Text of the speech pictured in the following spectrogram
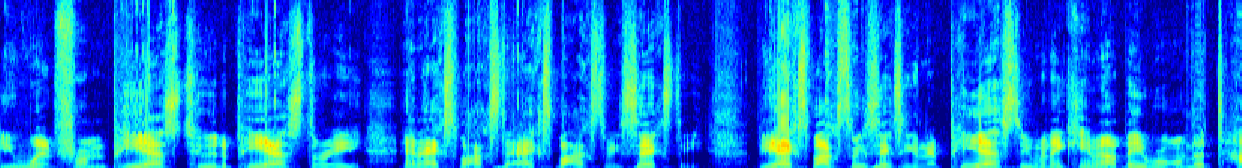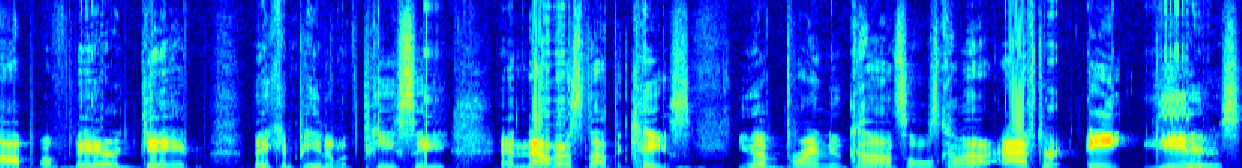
you went from PS2 to PS3 and Xbox to Xbox 360. The Xbox 360 and the PS3, when they came out, they were on the top of their game. They competed with PC, and now that's not the case you have brand new consoles coming out after eight years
